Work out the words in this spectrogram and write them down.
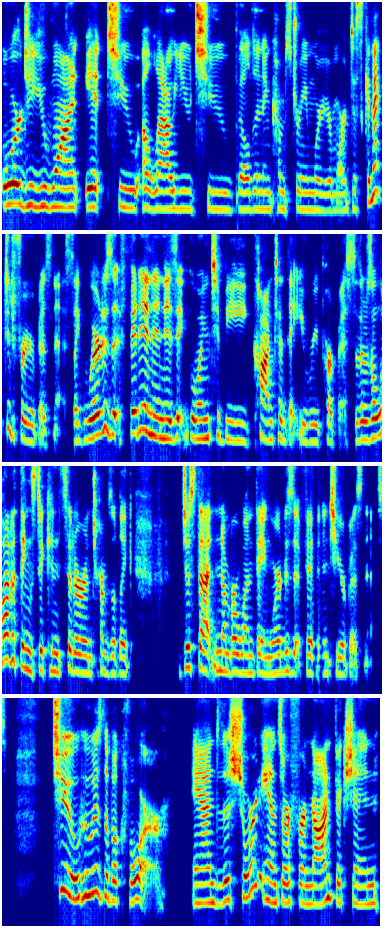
or do you want it to allow you to build an income stream where you're more disconnected for your business? Like where does it fit in and is it going to be content that you repurpose? So there's a lot of things to consider in terms of like just that number one thing where does it fit into your business? Two who is the book for? And the short answer for nonfiction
